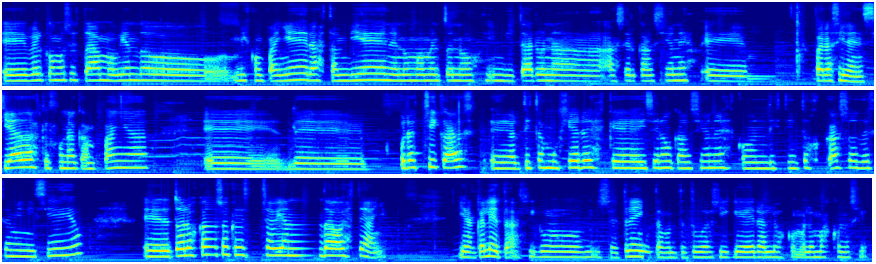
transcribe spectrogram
eh, ver cómo se estaban moviendo mis compañeras también. En un momento nos invitaron a, hacer canciones eh, para silenciadas, que fue una campaña eh, de puras chicas, artistas mujeres que hicieron canciones con distintos casos de feminicidio, de todos los casos que se habían dado este año. Y eran caletas, así como, no sé, 30, ponte así que eran los, como los más conocidos.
